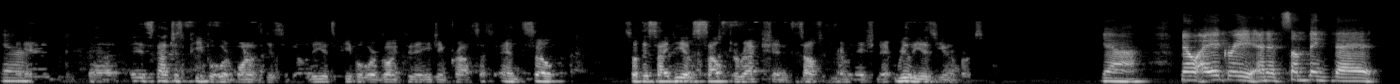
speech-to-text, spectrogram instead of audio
Yeah. And uh, it's not just people who are born with a disability; it's people who are going through the aging process. And so, so this idea of self-direction, self-determination, it really is universal. Yeah. No, I agree, and it's something that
